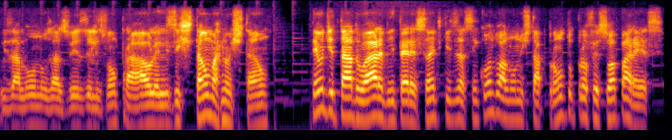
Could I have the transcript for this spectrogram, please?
Os alunos, às vezes, eles vão para a aula, eles estão, mas não estão tem um ditado árabe interessante que diz assim: quando o aluno está pronto, o professor aparece.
